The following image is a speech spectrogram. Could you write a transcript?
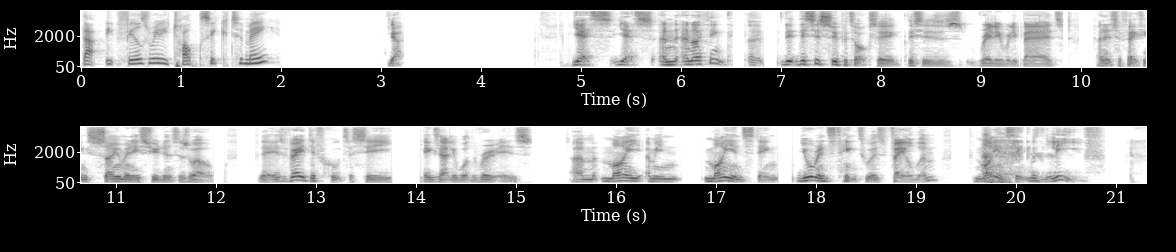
that it feels really toxic to me. Yes, yes, and and I think uh, th- this is super toxic. This is really really bad, and it's affecting so many students as well. It's very difficult to see exactly what the root is. Um, my, I mean, my instinct, your instinct was fail them. My instinct was leave.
